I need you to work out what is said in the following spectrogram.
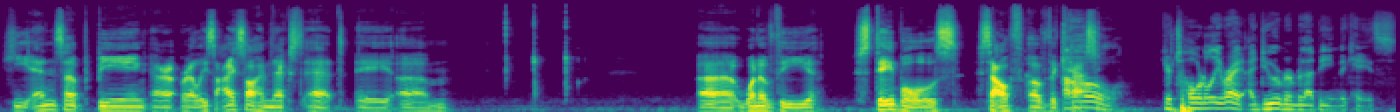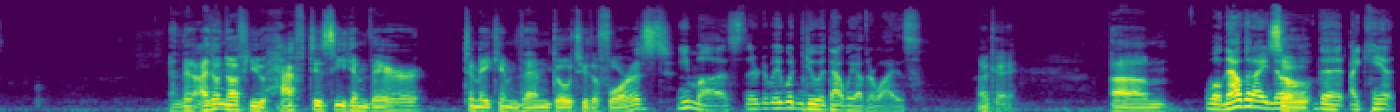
he ends up being, or, or at least I saw him next at a um, uh, one of the stables south of the castle. Oh, you're totally right. I do remember that being the case. And then I don't know if you have to see him there to make him then go to the forest. You must. They're, they wouldn't do it that way otherwise. Okay. Um Well, now that I know So- that I can't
